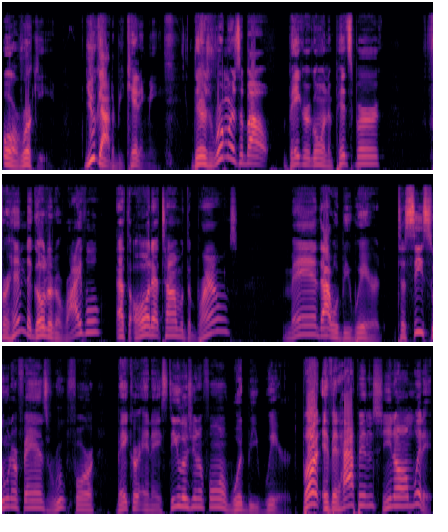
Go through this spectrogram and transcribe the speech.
or a rookie. You got to be kidding me. There's rumors about Baker going to Pittsburgh. For him to go to the rival after all that time with the Browns, man, that would be weird. To see Sooner fans root for Baker in a Steelers uniform would be weird. But if it happens, you know, I'm with it.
